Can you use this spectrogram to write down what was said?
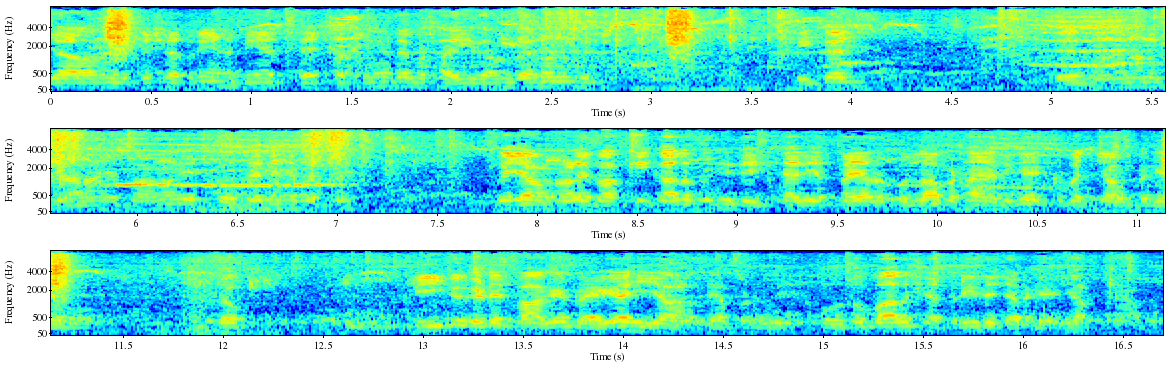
ਜਾਲਾਂ ਦੇ ਵਿੱਚ ਛਤਰੀਆਂ ਹੱਡੀਆਂ, ਇੱਥੇ ਛਤਰੀਆਂ ਤੇ ਬਿਠਾਈ ਦਾ ਇਹਨਾਂ ਨੂੰ ਵਿੱਚ। ਠੀਕ ਹੈ ਜੀ? ਤੇ ਹੁਣ ਇਹਨਾਂ ਨੂੰ ਜਾਲਾਂ 'ਚ ਪਾਵਾਂਗੇ, ਛੋਟੇ ਨੇ ਇਹ ਬੱਚੇ। ਭਜਾਉਣ ਵਾਲੇ ਬਾਕੀ ਕੱਲ ਤੁਸੀਂ ਦੇਖਿਆ ਸੀ ਆਪਾਂ ਜਦ ਖੁੱਲਾ ਬਿਠਾਇਆ ਸੀਗਾ, ਇੱਕ ਬੱਚਾ ਉੱਡ ਗਿਆ। ਜੋ 20 ਗੇੜੇ ਪਾ ਕੇ ਬਹਿ ਗਿਆ ਸੀ ਜਾਲ ਤੇ ਆਪਣੇ। ਦੇ ਉਸ ਤੋਂ ਬਾਅਦ ਛਤਰੀ ਤੇ ਚੜ ਗਿਆ ਜੀ ਆਪਣੇ ਆਪ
